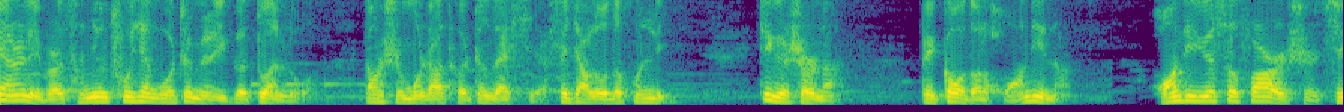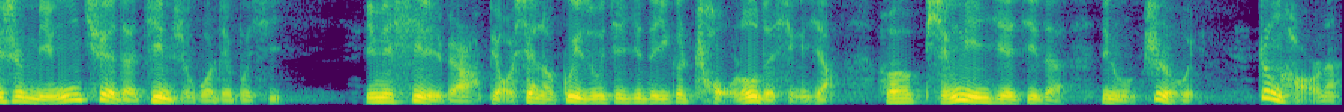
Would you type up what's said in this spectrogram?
电影里边曾经出现过这么一个段落，当时莫扎特正在写《费加罗的婚礼》，这个事儿呢，被告到了皇帝那儿。皇帝约瑟夫二世其实明确的禁止过这部戏，因为戏里边啊表现了贵族阶级的一个丑陋的形象和平民阶级的那种智慧，正好呢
